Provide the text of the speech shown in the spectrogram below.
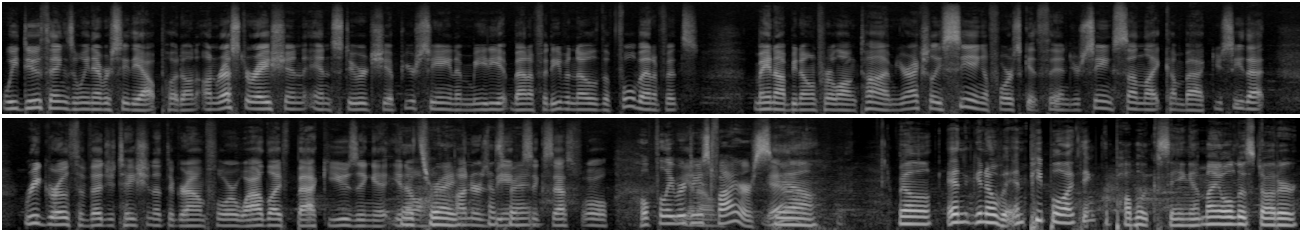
we do things and we never see the output on on restoration and stewardship you're seeing an immediate benefit even though the full benefits may not be known for a long time you're actually seeing a forest get thinned you're seeing sunlight come back you see that regrowth of vegetation at the ground floor wildlife back using it you That's know right. hunters That's being right. successful hopefully you reduced know. fires. Yeah. Well, and you know, and people, I think the public seeing it. My oldest daughter,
